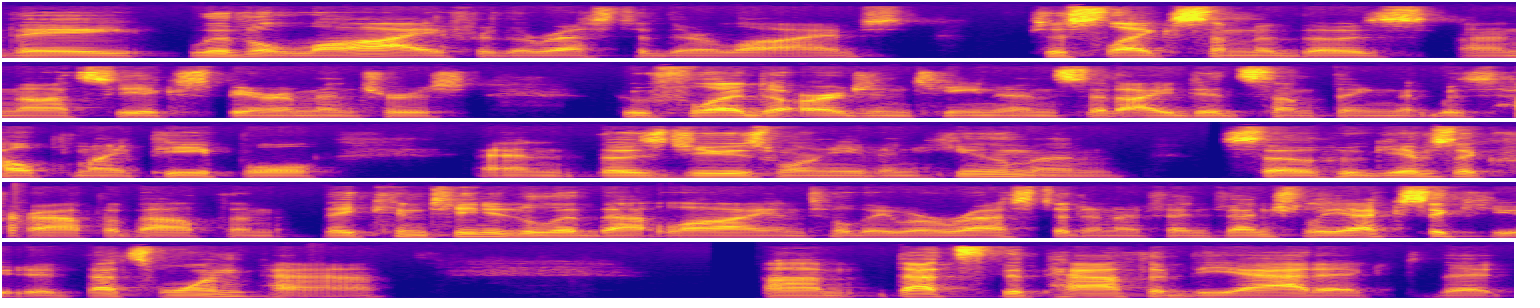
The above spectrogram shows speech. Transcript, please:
they live a lie for the rest of their lives, just like some of those uh, Nazi experimenters who fled to Argentina and said, I did something that was helped my people. And those Jews weren't even human. So who gives a crap about them? They continue to live that lie until they were arrested and eventually executed. That's one path. Um, that's the path of the addict that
